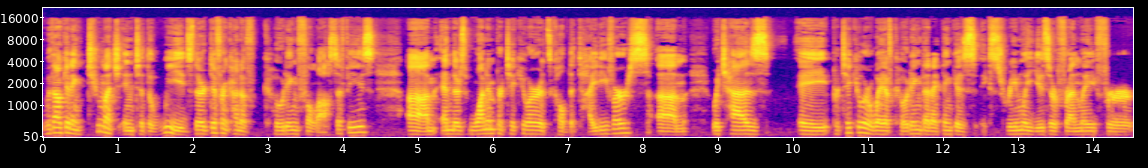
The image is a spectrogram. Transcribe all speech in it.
without getting too much into the weeds, there are different kind of coding philosophies. Um, and there's one in particular, it's called the tidyverse, um, which has a particular way of coding that I think is extremely user friendly for,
